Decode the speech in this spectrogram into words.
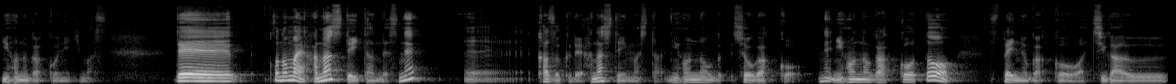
日本の学校に行きます。でこの前話していたんですね、えー、家族で話していました。日本の小学校、ね、日本の学校とスペインの学校は違う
